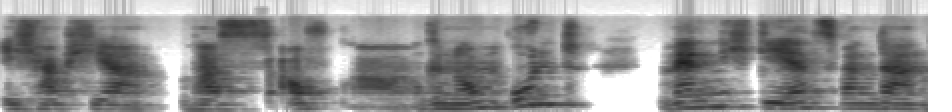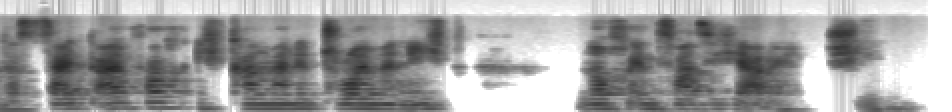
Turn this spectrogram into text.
ich habe hier was aufgenommen und wenn nicht jetzt, wann dann? Das zeigt einfach, ich kann meine Träume nicht noch in 20 Jahre schieben.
